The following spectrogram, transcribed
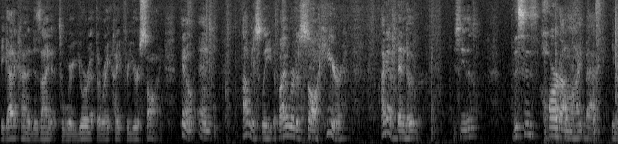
You got to kind of design it to where you're at the right height for your sawing. You know, and obviously if I were to saw here, I got to bend over. You see this? This is hard on my back. You know,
